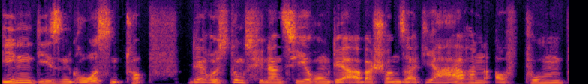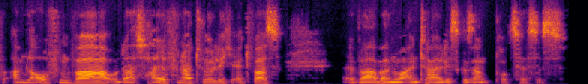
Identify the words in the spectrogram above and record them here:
in diesen großen Topf der Rüstungsfinanzierung, der aber schon seit Jahren auf Pump am Laufen war. Und das half natürlich etwas, war aber nur ein Teil des Gesamtprozesses.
